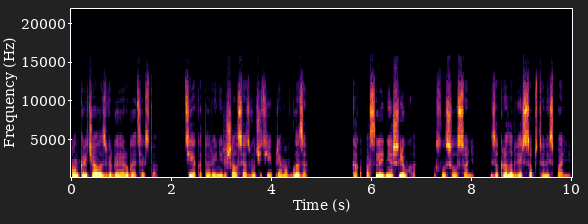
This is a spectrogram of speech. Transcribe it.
Он кричал, извергая ругательства. Те, которые не решался озвучить ей прямо в глаза. «Как последняя шлюха», — услышала Соня, и закрыла дверь собственной спальни.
